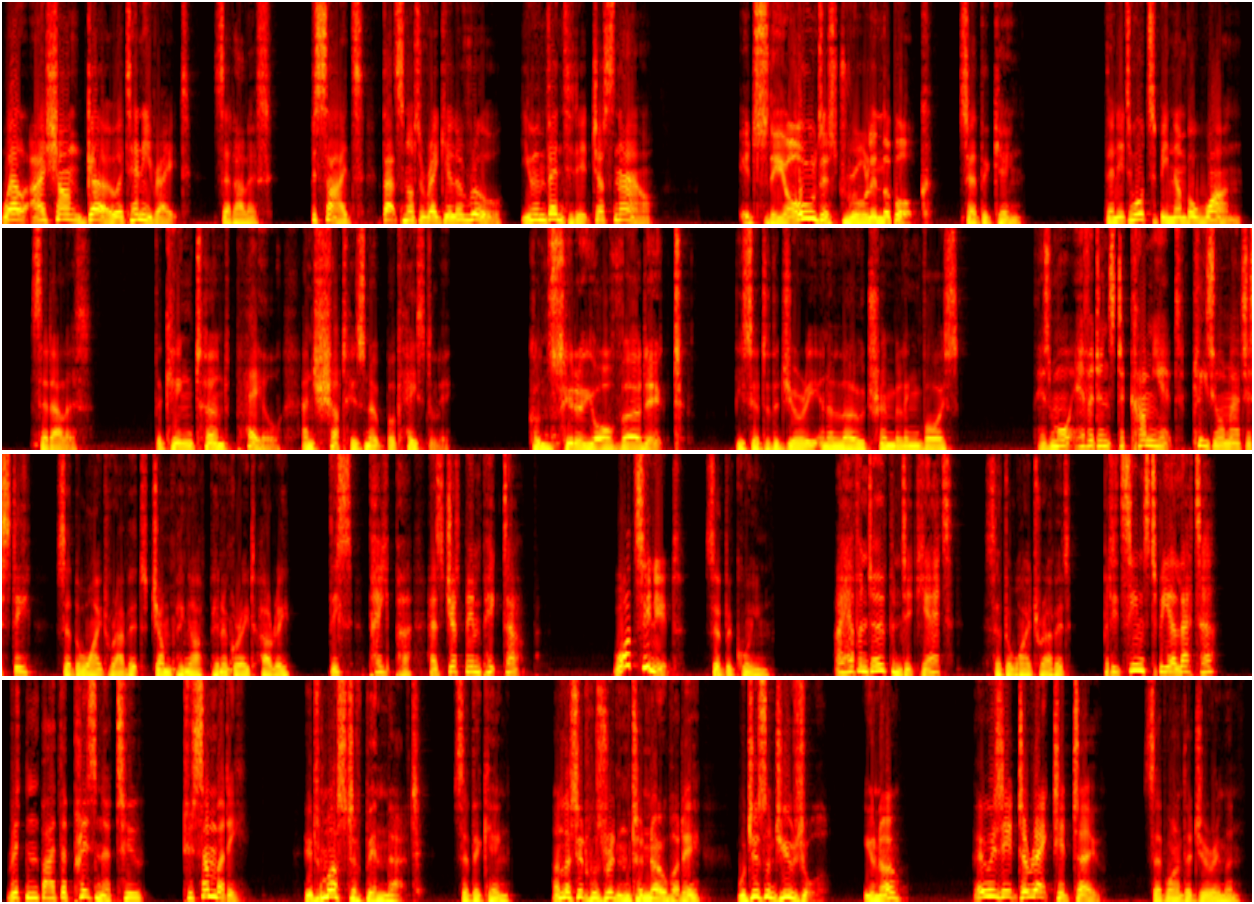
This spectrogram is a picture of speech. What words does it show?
Well, I shan't go at any rate, said Alice. Besides, that's not a regular rule. You invented it just now. It's the oldest rule in the book, said the king. Then it ought to be number one, said Alice. The king turned pale and shut his notebook hastily. Consider your verdict, he said to the jury in a low, trembling voice. There's more evidence to come yet, please your majesty, said the white rabbit, jumping up in a great hurry. This paper has just been picked up. What's in it? said the queen. I haven't opened it yet, said the white rabbit, but it seems to be a letter written by the prisoner to to somebody. It must have been that, said the king, unless it was written to nobody, which isn't usual, you know. Who is it directed to? said one of the jurymen.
